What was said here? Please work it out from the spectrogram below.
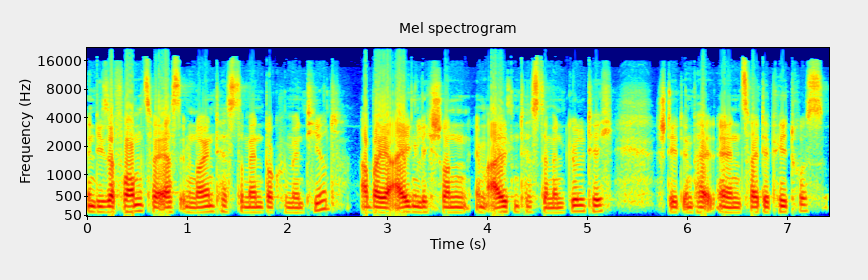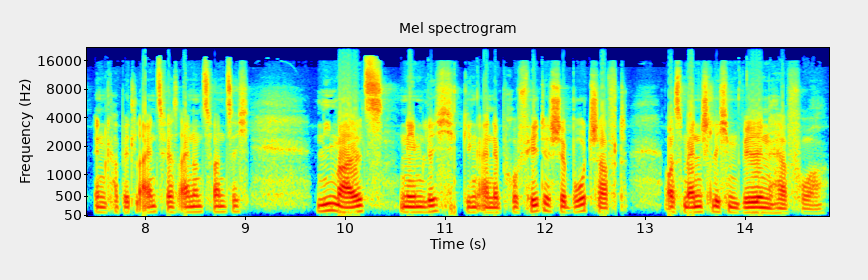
in dieser Form zwar erst im Neuen Testament dokumentiert, aber ja eigentlich schon im Alten Testament gültig, steht in 2. Petrus in Kapitel 1, Vers 21, Niemals nämlich ging eine prophetische Botschaft aus menschlichem Willen hervor,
